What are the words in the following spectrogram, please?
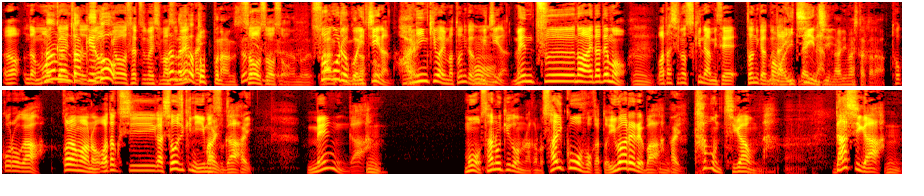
あだからもう一回ちょっと状況を説明しますねなんだけど。トップなんですよね。そうそうそう。総合力は1位なんだ。はい人気は今とにかく1位なんだ。メンツの間でも、ん私の好きな店、とにかくまあ第1位なんだ。第一になりましたから。ところが、これはもうあの、私が正直に言いますが、はい。麺が、んもう讃岐うどんの中の最高峰かと言われれば、はい。多分違うんだ。だしが、ん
